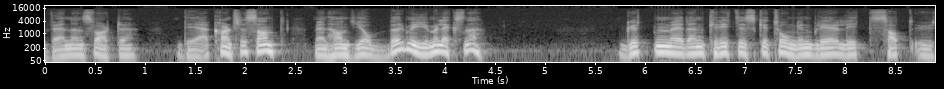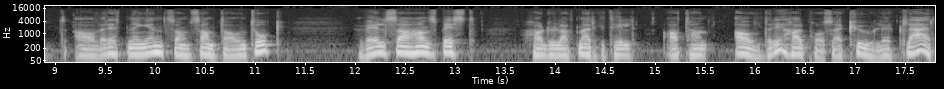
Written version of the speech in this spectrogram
Vennen svarte det er kanskje sant, men han jobber mye med leksene. Gutten med den kritiske tungen ble litt satt ut av retningen som samtalen tok. Vel, sa han Bist, har du lagt merke til at han aldri har på seg kule klær?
